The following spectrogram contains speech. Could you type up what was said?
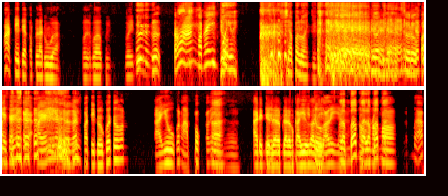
mati dia kebelah dua. Gua gua gua ini gua terang warna hijau. Woi, woi. Siapa lu anjing? Suruh Pak. biasanya kayak kayaknya kan gua kan tempat tidur gua tuh kayu kan lapok kali Ah. ya. Ada di dalam dalam kayu Itu kali. kali ya. Lembab nggak, Nong- lembab nggak? nongol. Lembab.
